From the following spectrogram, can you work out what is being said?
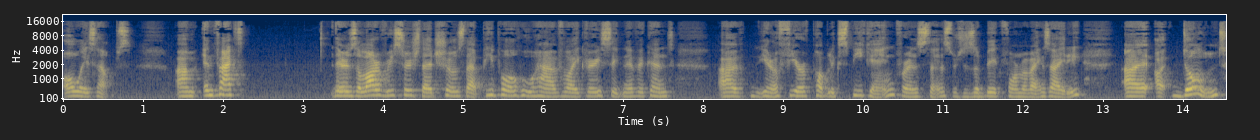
always helps. Um, in fact, there's a lot of research that shows that people who have like very significant uh, you know, fear of public speaking, for instance, which is a big form of anxiety, uh, uh, don't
